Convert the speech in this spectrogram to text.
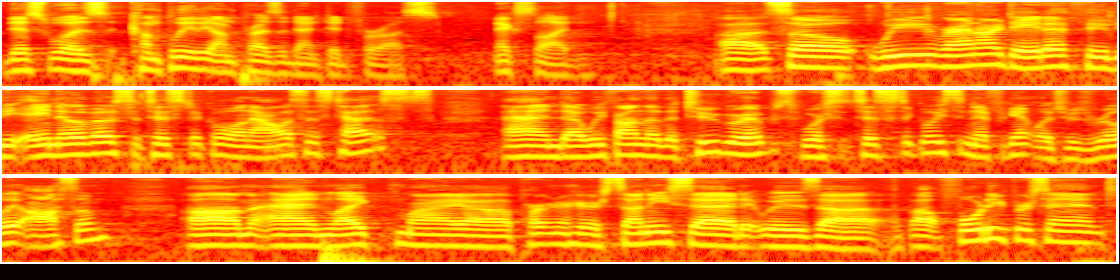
This was completely unprecedented for us. Next slide. Uh, so we ran our data through the ANOVA statistical analysis tests, and uh, we found that the two groups were statistically significant, which was really awesome. Um, and like my uh, partner here, Sunny, said, it was uh, about 40%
